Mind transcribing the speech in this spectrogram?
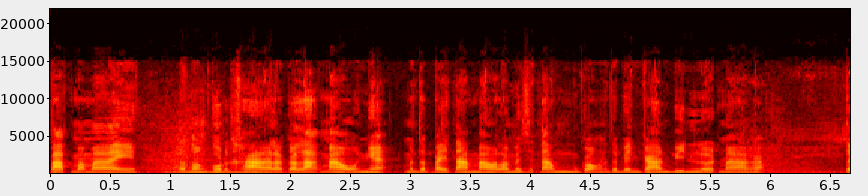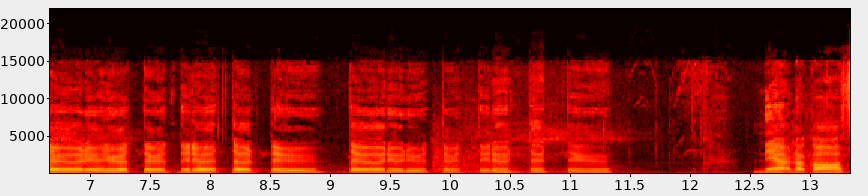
ปรับมาใหม่เราต้องกดค้าแล้วก็ลากเมาส์อย่างเงี้ยมันจะไปตามเมาส์เราไม่ใช่ตามมุมกล้องมันจะเป็นการบินเลิศมากอะเตอร์เดอเดอเตอร์เตอร์เตอร์เตอร์เตอร์เดอเดอเตอร์เตอร์เตอร์เตอร์เนี่ยแล้วก็ส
